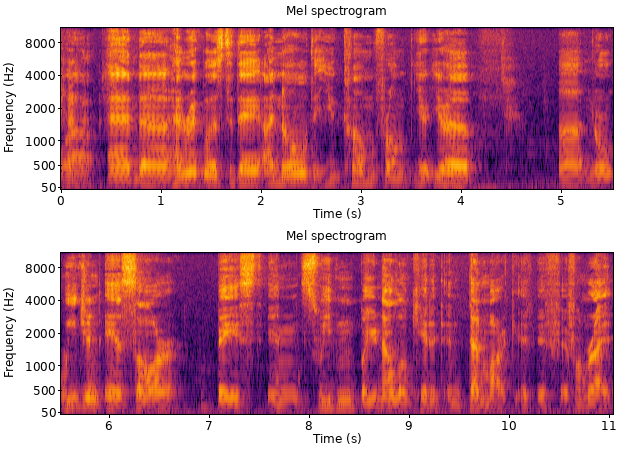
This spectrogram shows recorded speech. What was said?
Wow. and uh, Henrik with us today. I know that you come from, you're, you're a, a Norwegian ASR based in Sweden, but you're now located in Denmark, if, if, if I'm right.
